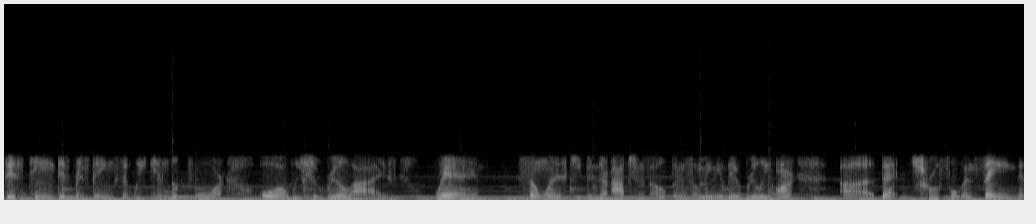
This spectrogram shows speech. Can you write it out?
15 different things that we can look for or we should realize when someone is keeping their options open. So, meaning they really aren't uh, that truthful in saying that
